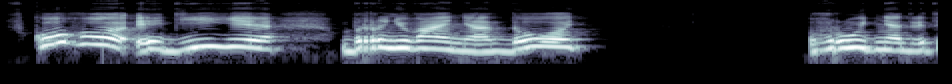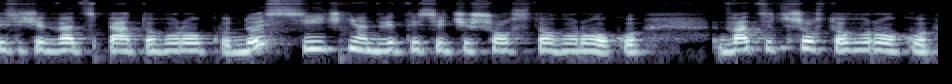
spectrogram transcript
в кого е, діє бронювання до грудня 2025 року до січня 2006 року, 26 року.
